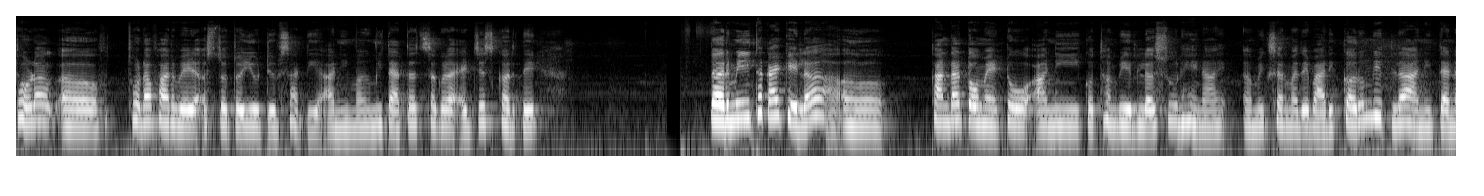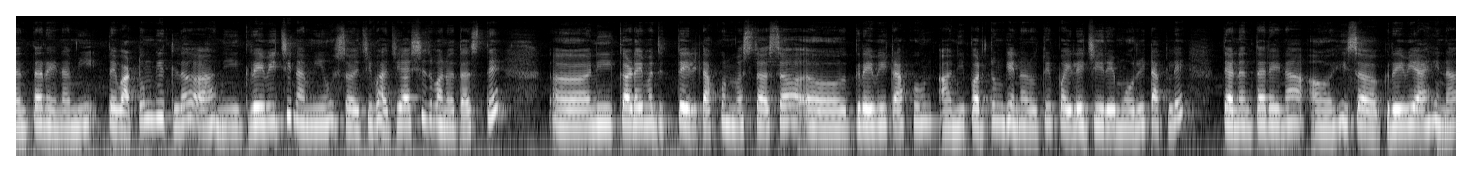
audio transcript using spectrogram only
थोडा थोडाफार वेळ असतो तो यूट्यूबसाठी आणि मग मी त्यातच सगळं ॲडजस्ट करते. तर मी इथं काय केलं कांदा टोमॅटो आणि कोथिंबीर लसूण हे ना मिक्सरमध्ये बारीक करून घेतलं आणि त्यानंतर आहे ना मी ते वाटून घेतलं आणि ग्रेव्हीची ना मी उसळची भाजी अशीच बनवत असते. आणि कढईमध्ये तेल टाकून मस्त असं ग्रेव्ही टाकून आणि परतून घेणार होती. पहिले जिरे मोहरी टाकले. त्यानंतर आहे ना ही स ग्रेव्ही आहे ना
